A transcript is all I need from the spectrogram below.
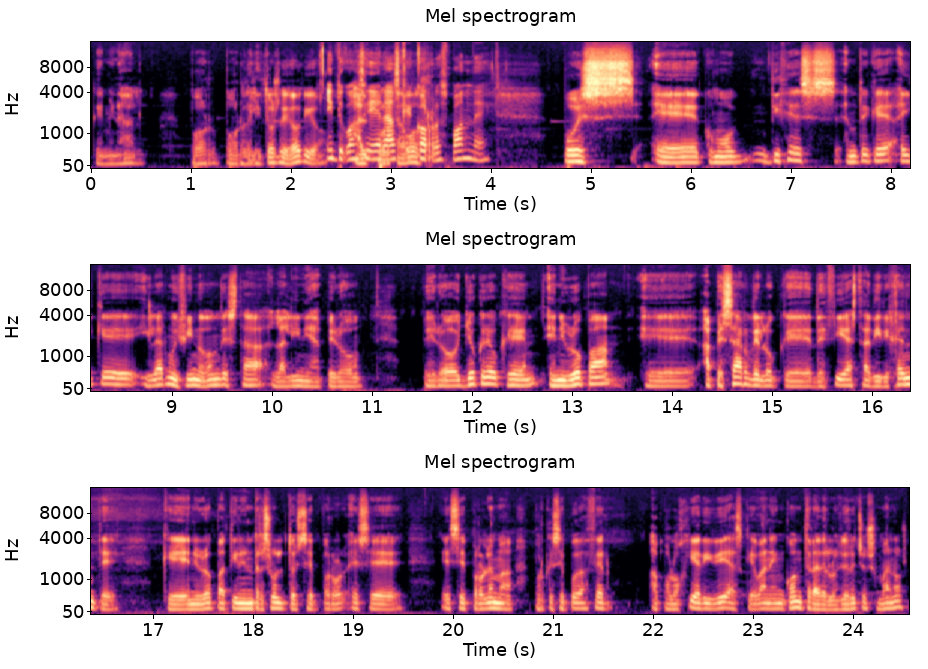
criminal por, por delitos de odio. ¿Y tú consideras que corresponde? Pues, eh, como dices, Enrique, hay que hilar muy fino dónde está la línea, pero, pero yo creo que en Europa, eh, a pesar de lo que decía esta dirigente, que en Europa tienen resuelto ese, ese ese problema porque se puede hacer apología de ideas que van en contra de los derechos humanos,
